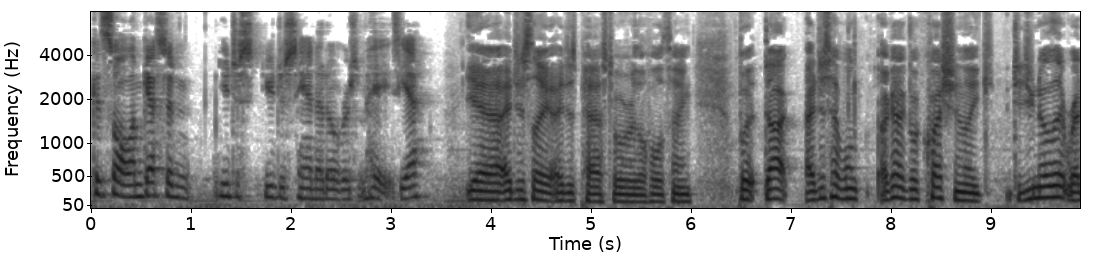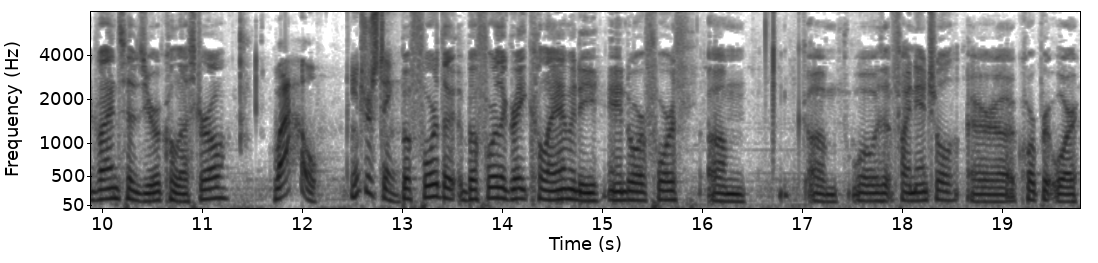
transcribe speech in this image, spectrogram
Cause Saul, I'm guessing you just you just handed over some haze, yeah? Yeah, I just like I just passed over the whole thing. But Doc, I just have one. I got a good question. Like, did you know that red vines have zero cholesterol? Wow, interesting. Before the before the Great Calamity and or fourth, um, um, what was it, financial or uh, corporate war?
